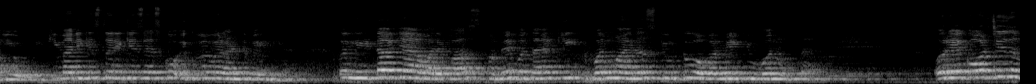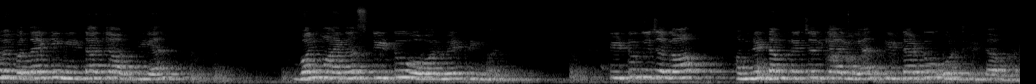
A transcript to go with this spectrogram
गई होगी कि मैंने किस तरीके से इसको इक्विवेलेंट में लिया। तो नीटा क्या है हमारे पास? हमें पता है कि one minus Q two over में क्यू वन होता है। और एक और चीज़ हमें पता है कि नीटा क्या होती है? One minus T two over में टी वन। टी टू की जगह हमने टेम्परेचर क्या लिया? थीटा टू और थीटा वन।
